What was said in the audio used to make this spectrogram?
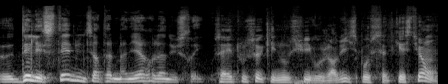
euh, délester d'une certaine manière l'industrie. Vous savez, tous ceux qui nous suivent aujourd'hui se posent cette question.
